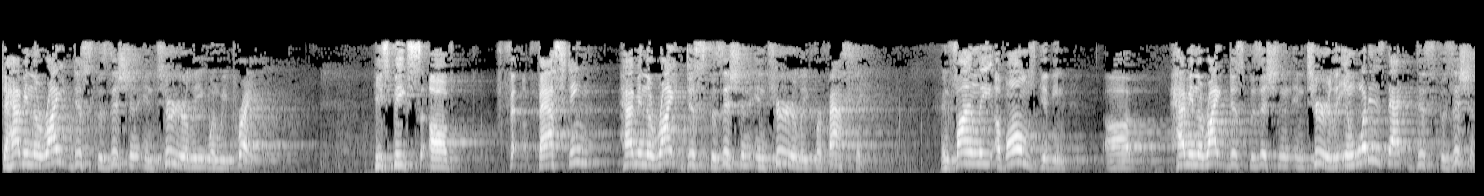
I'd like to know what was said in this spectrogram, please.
to having the right disposition interiorly when we pray. He speaks of fasting, having the right disposition interiorly for fasting. And finally, of almsgiving, uh, having the right disposition interiorly. And what is that disposition?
